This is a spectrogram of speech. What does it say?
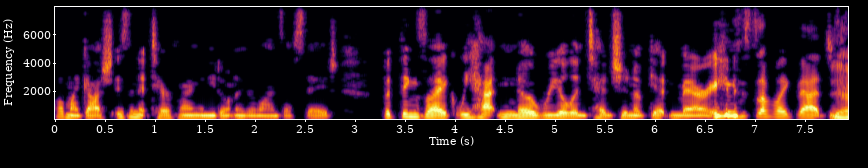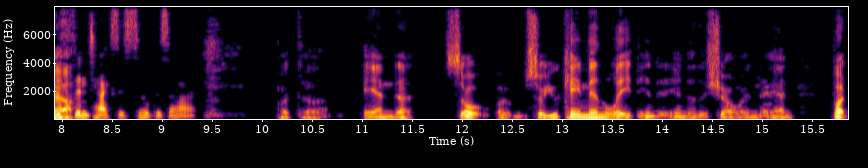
oh my gosh, isn't it terrifying when you don't know your lines off stage? But things like we hadn't no real intention of getting married and stuff like that. Just Yeah. the syntax is so bizarre. But uh, and uh, so uh, so you came in late into into the show, and and but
